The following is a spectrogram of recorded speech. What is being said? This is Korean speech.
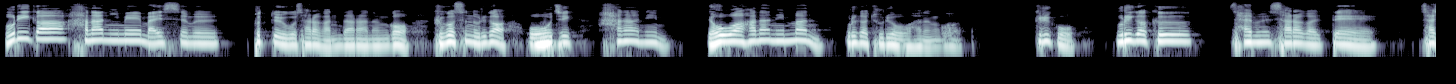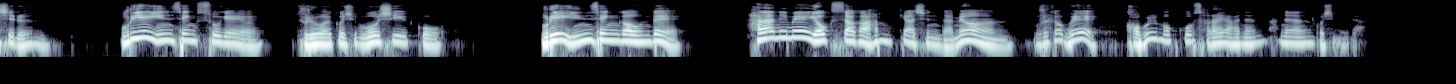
우리가 하나님의 말씀을 붙들고 살아간다라는 거 그것은 우리가 오직 하나님 여호와 하나님만 우리가 두려워하는 것 그리고 우리가 그 삶을 살아갈 때 사실은 우리의 인생 속에 두려워할 것이 무엇이 있고 우리의 인생 가운데 하나님의 역사가 함께 하신다면 우리가 왜 겁을 먹고 살아야 하는, 하냐는 것입니다.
